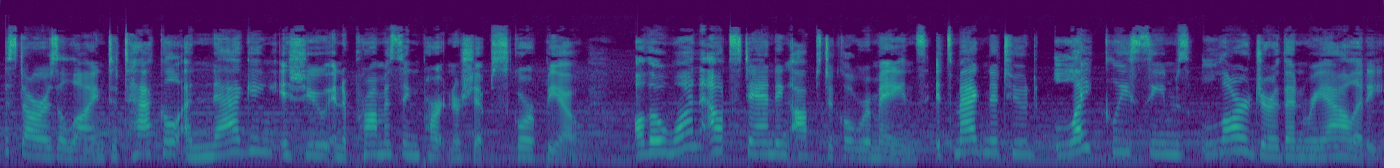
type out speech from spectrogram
The stars align to tackle a nagging issue in a promising partnership, Scorpio. Although one outstanding obstacle remains, its magnitude likely seems larger than reality.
